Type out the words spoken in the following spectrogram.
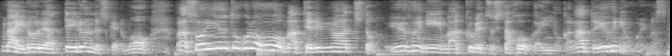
まあいろいろやっているんですけども、まあそういうところを、まあテレビマッチというふうに、まあ区別した方がいいのかなというふうに思います。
